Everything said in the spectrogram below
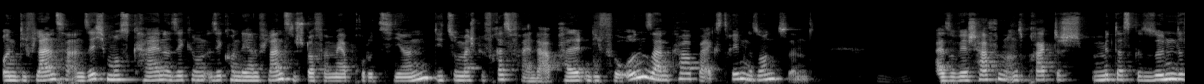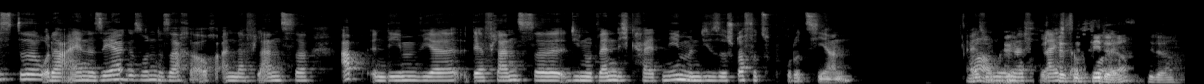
Und die Pflanze an sich muss keine sekundären Pflanzenstoffe mehr produzieren, die zum Beispiel Fressfeinde abhalten, die für unseren Körper extrem gesund sind. Also wir schaffen uns praktisch mit das Gesündeste oder eine sehr gesunde Sache auch an der Pflanze ab, indem wir der Pflanze die Notwendigkeit nehmen, diese Stoffe zu produzieren. Ah, also ah, okay. vielleicht Pestizide, ja, die da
